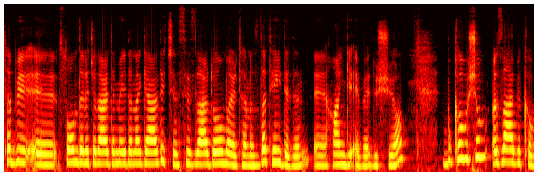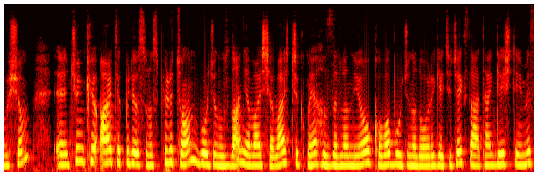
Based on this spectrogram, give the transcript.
tabi e, son derecelerde meydana geldiği için sizler doğum haritanızda teyit edin e, hangi eve düşüyor. Bu kavuşum özel bir kavuşum. E, çünkü artık biliyorsunuz Plüton burcunuzdan yavaş yavaş çıkmaya hazırlanıyor. Kova burcuna doğru geçecek. Zaten geçtiğimiz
